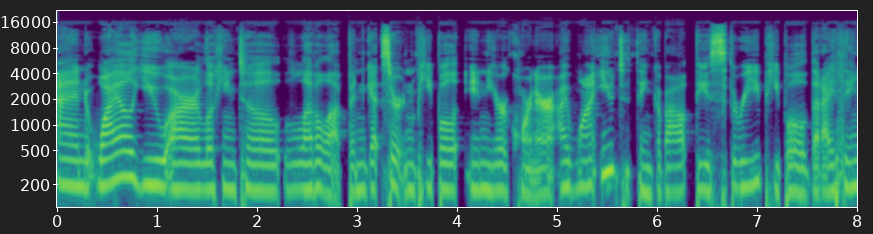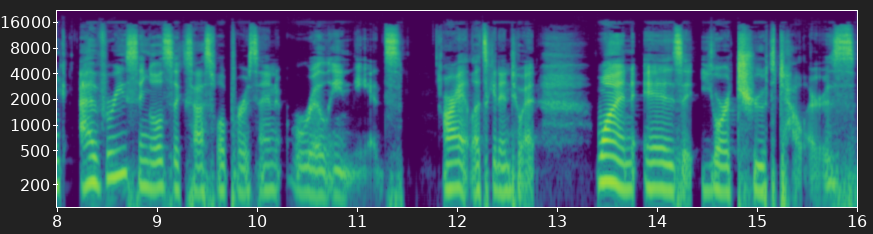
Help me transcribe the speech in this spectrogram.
And while you are looking to level up and get certain people in your corner, I want you to think about these three people that I think every single successful person really needs. All right, let's get into it. One is your truth tellers.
